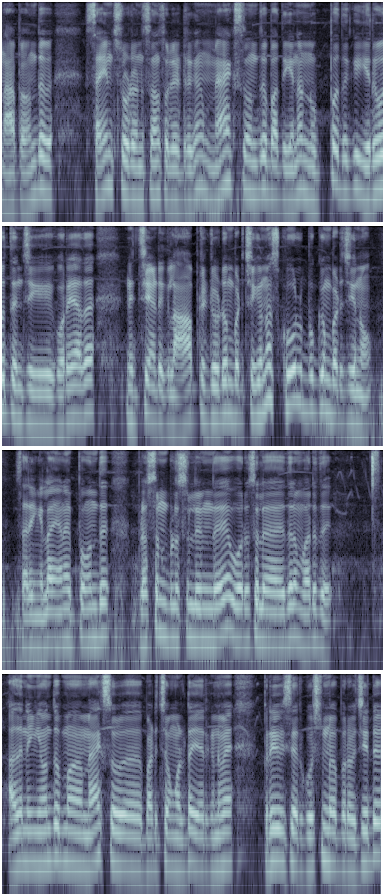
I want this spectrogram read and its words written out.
நான் இப்போ வந்து சயின்ஸ் ஸ்டூடெண்ட்ஸ் தான் சொல்லிட்டு இருக்கேன். மேக்ஸ் வந்து பார்த்திங்கன்னா முப்பதுக்கு இருபத்தஞ்சுக்கு குறையாத நிச்சயம் எடுக்கலாம். ஆப்டிடியூடும் படிச்சுக்கணும் ஸ்கூல் புக்கும் படிச்சுக்கணும். சரிங்களா? ஏன்னா இப்போ வந்து ப்ளஸ் ஒன் ப்ளஸ்லேருந்தே ஒரு சில இதில் வருது. அது நீங்கள் வந்து மேக்ஸ் படித்தவங்கள்ட்ட ஏற்கனவே ப்ரீவியஸ் இயர் கொஸ்டின் பேப்பர் வச்சுட்டு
